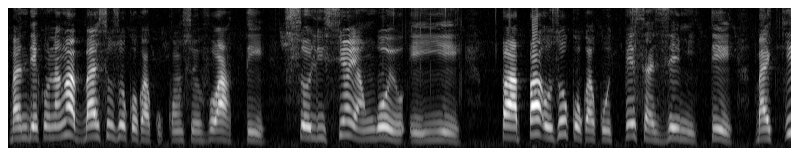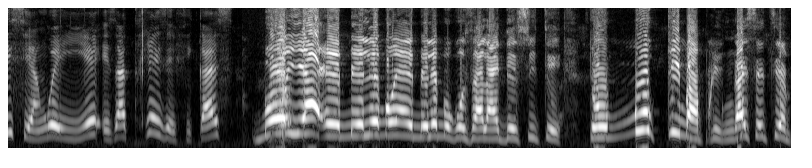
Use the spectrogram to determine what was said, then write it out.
Bandeko na nga basi ozokoka koconcevoir te. Solution yango oyo eye. Papa ozokoka kopesa zemi te. Bakisi yango eye eza très efficace boya ebele boya ebele bokozala desu te tobuki baprix ngai septième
